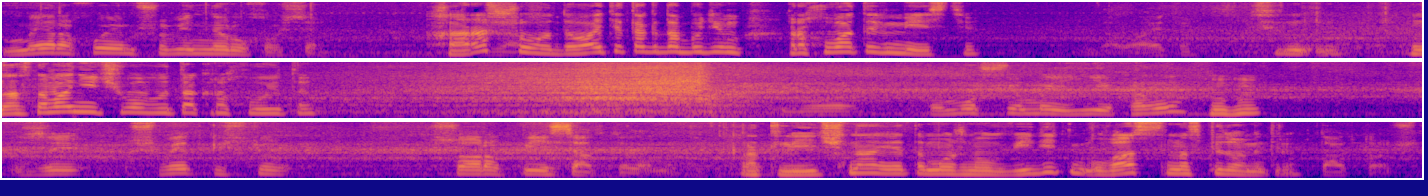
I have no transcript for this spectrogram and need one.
ми рахуємо, що він не рухався. Хорошо, давайте тогда будем рахувати вместе. Давайте. На основании чего ви так рахуєте? Бо, тому що ми їхали Угу. з швидкістю 40-50 км. Отлично, это можно увидеть у вас на спидометре. Так точно.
